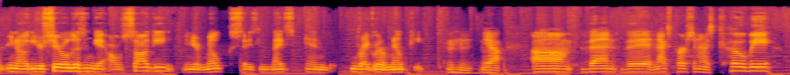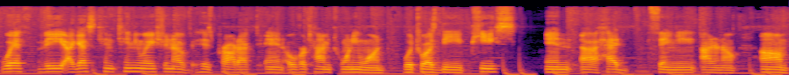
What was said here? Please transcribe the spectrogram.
you know, your cereal doesn't get all soggy, and your milk stays nice and regular milky. hmm Yeah. Um, then the next person was Coby with the, I guess, continuation of his product in Overtime 21, which was the piece in uh, head thingy. I don't know. Um,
